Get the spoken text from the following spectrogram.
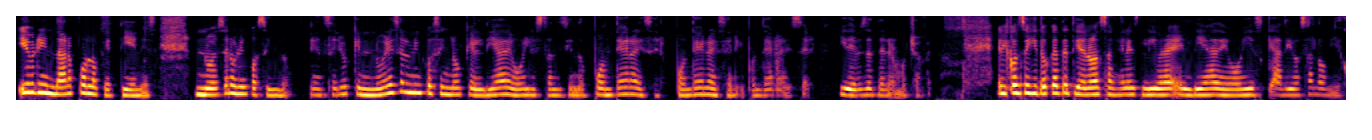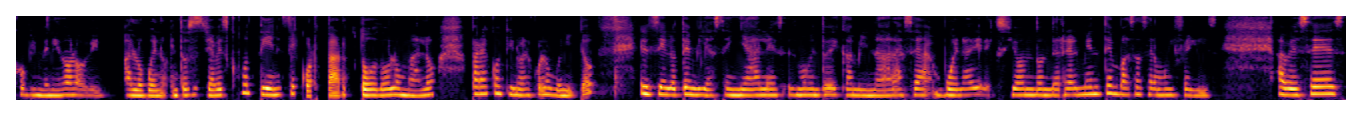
y brindar por lo que tienes. No es el único signo, en serio que no eres el único signo que el día de hoy le están diciendo ponte a agradecer, ponte a agradecer y ponte a agradecer y debes de tener mucha fe. El consejito que te tiene los ángeles Libra el día de hoy es que adiós a lo viejo, bienvenido a lo, a lo bueno. Entonces ya ves cómo tienes que cortar todo lo malo para continuar con lo bonito. El cielo te envía señales, es momento de caminar hacia buena dirección donde realmente vas a ser muy feliz. A veces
